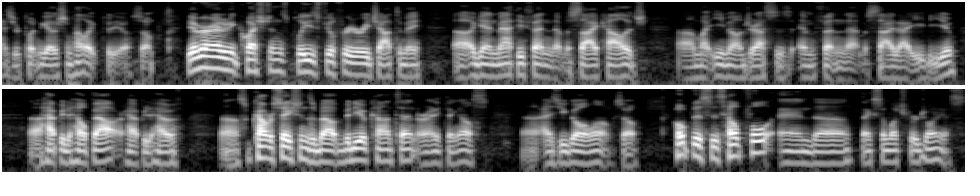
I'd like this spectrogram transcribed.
as you're putting together some highlight video. So if you ever had any questions, please feel free to reach out to me. Uh, again, Matthew Fenton at Messiah College. Uh, my email address is mfenton at messiah.edu. Uh, happy to help out or happy to have some conversations about video content or anything else as you go along. So hope this is helpful and uh, thanks so much for joining us.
